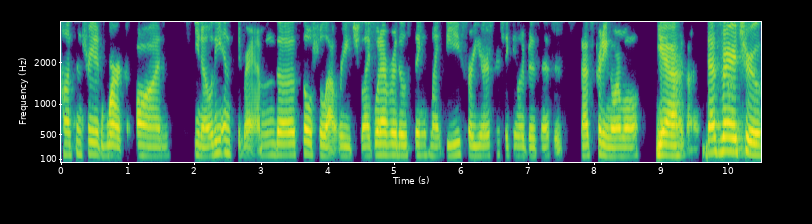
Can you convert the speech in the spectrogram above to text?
concentrated work on you know the instagram the social outreach like whatever those things might be for your particular business is that's pretty normal yeah that's very true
